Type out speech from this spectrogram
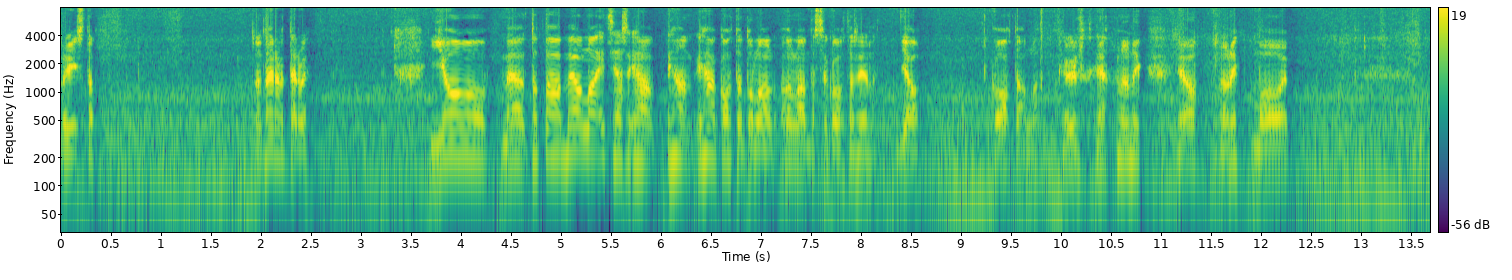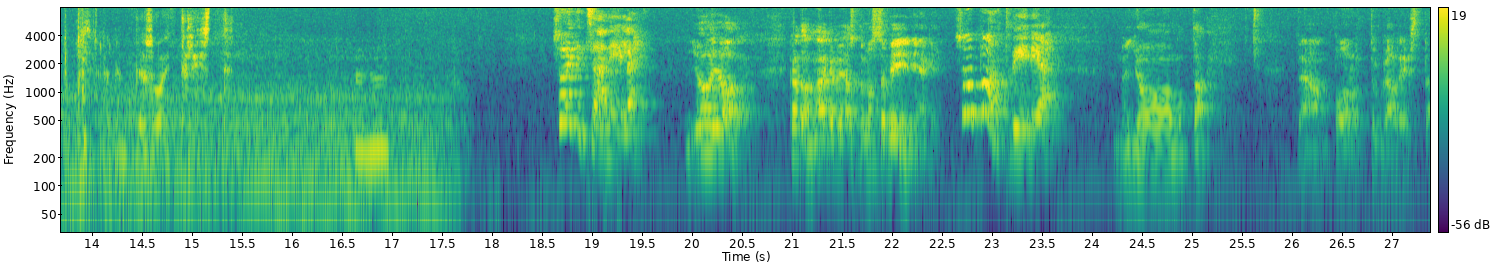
Risto. No terve terve. Joo, me, tota, me ollaan itse asiassa ihan, ihan, ihan kohta tulla, ollaan tässä kohta siellä. Joo, kohta ollaan. Kyllä, joo, no niin, joo, no niin, moi. Siellä nyt soitteli sitten. Soitit sä niille? joo joo. Kato, mä kävin ostamassa viiniäkin. Se on portviiniä. No joo, mutta tää on Portugalista.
